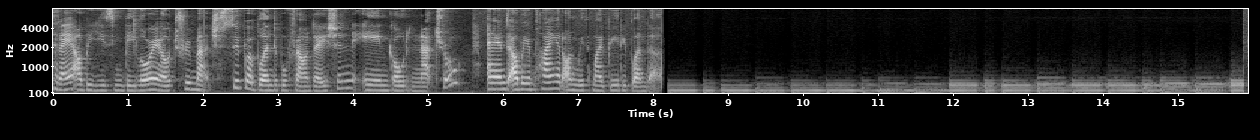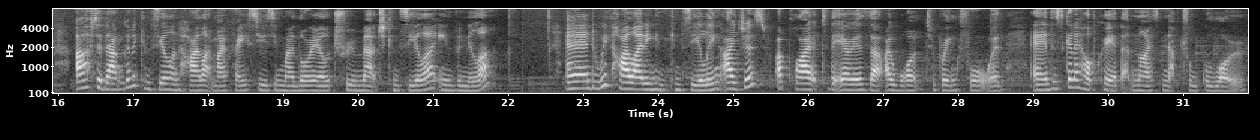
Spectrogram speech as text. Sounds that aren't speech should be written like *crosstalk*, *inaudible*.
Today I'll be using the L'Oreal True Match Super Blendable Foundation in Golden Natural and I'll be applying it on with my Beauty Blender. After that, I'm going to conceal and highlight my face using my L'Oreal True Match Concealer in Vanilla. And with highlighting and concealing, I just apply it to the areas that I want to bring forward. And this is going to help create that nice natural glow.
